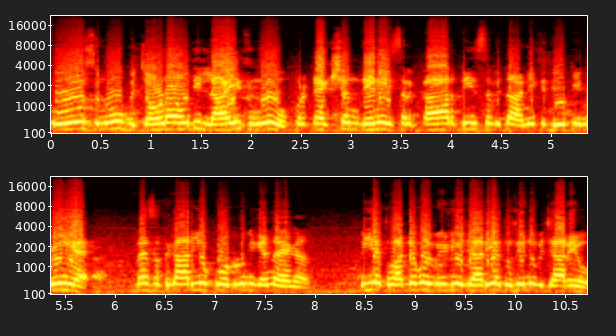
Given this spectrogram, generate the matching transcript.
ਉਸ ਨੂੰ ਬਚਾਉਣਾ, ਉਹਦੀ ਲਾਈਫ ਨੂੰ ਪ੍ਰੋਟੈਕਸ਼ਨ ਦੇਣੀ ਸਰਕਾਰ ਦੀ ਸੰਵਿਧਾਨਿਕ ਡਿਊਟੀ ਨਹੀਂ ਹੈ। ਮੈਂ ਸਤਿਕਾਰਯੋਗ ਕੋਰਟ ਨੂੰ ਵੀ ਕਹਿੰਦਾ ਹੈਗਾ ਵੀ ਇਹ ਤੁਹਾਡੇ ਕੋਲ ਵੀਡੀਓ ਜਾ ਰਹੀ ਹੈ, ਤੁਸੀਂ ਇਹਨੂੰ ਵਿਚਾਰ ਹੋ।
